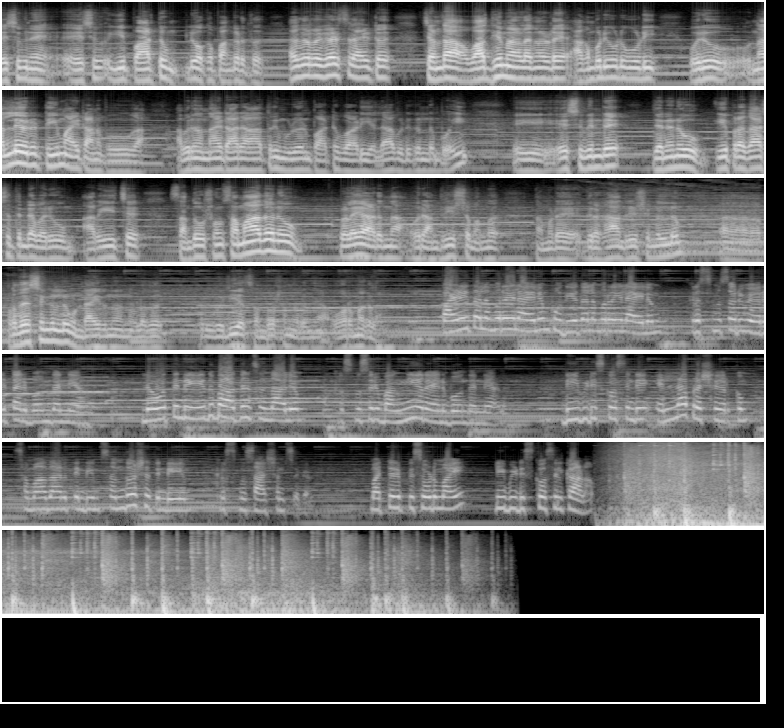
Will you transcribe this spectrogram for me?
യേശുവിനെ യേശു ഈ പാട്ടും ഒക്കെ പങ്കെടുത്ത്. അത് റിഹേഴ്സലായിട്ട് ചെണ്ട വാദ്യമേളങ്ങളുടെ അകമ്പടിയോടുകൂടി ഒരു നല്ലൊരു ടീമായിട്ടാണ് പോവുക. അവർ നന്നായിട്ട് ആ രാത്രി മുഴുവൻ പാട്ട് പാടി എല്ലാ വീടുകളിലും പോയി ഈ യേശുവിന്റെ ജനനവും ഈ പ്രകാശത്തിന്റെ വരവും അറിയിച്ച് സന്തോഷവും സമാധാനവും വിളയാടുന്ന ഒരു അന്തരീക്ഷം അന്ന് നമ്മുടെ ഗ്രഹാന്തരീക്ഷങ്ങളിലും പ്രദേശങ്ങളിലും ഉണ്ടായിരുന്നു എന്നുള്ളത് ഒരു വലിയ സന്തോഷം നിറഞ്ഞ ഓർമ്മകളാണ്. പഴയ തലമുറയിലായാലും പുതിയ തലമുറയിലായാലും ക്രിസ്മസ് ഒരു വേറിട്ട അനുഭവം തന്നെയാണ്. ലോകത്തിന്റെ ഏത് ഭാഗത്തിൽ ചെന്നാലും ക്രിസ്മസ് ഒരു ഭംഗിയേറിയ അനുഭവം തന്നെയാണ്. ഡി ബി ഡിസ്കോസിന്റെ എല്ലാ പ്രേക്ഷകർക്കും സമാധാനത്തിന്റെയും സന്തോഷത്തിന്റെയും ക്രിസ്മസ് ആശംസകൾ. മറ്റൊരു എപ്പിസോഡുമായി ഡി ബി ഡിസ്കോസിൽ കാണാം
